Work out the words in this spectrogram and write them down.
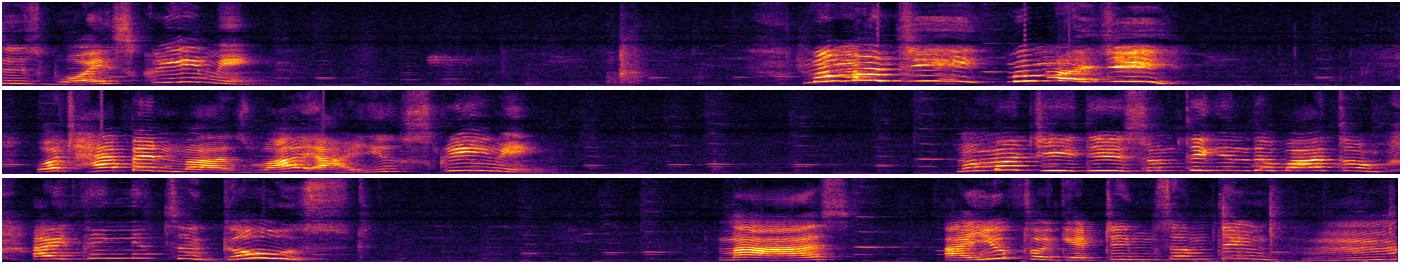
This boy screaming? Mamaji! Mamaji! What happened, Maz? Why are you screaming? Mamaji, there's something in the bathroom. I think it's a ghost. Maz, are you forgetting something? Hmm?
